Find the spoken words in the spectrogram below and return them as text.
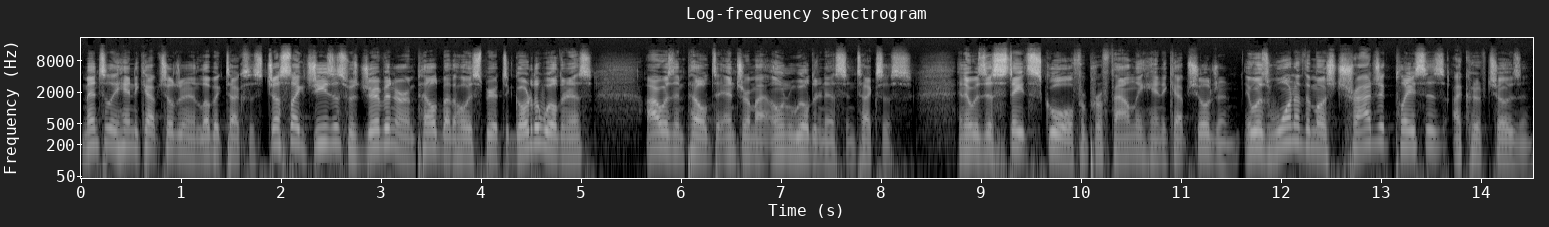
Mentally handicapped children in Lubbock, Texas. Just like Jesus was driven or impelled by the Holy Spirit to go to the wilderness, I was impelled to enter my own wilderness in Texas. And it was a state school for profoundly handicapped children. It was one of the most tragic places I could have chosen.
